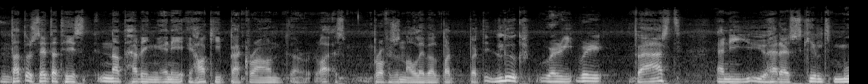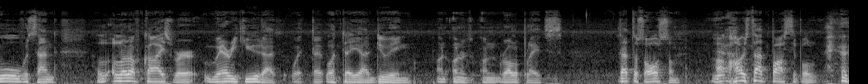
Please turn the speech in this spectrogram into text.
Tatu said that he's not having any hockey background or professional level, but but it looked very very fast, and you, you had a skilled moves, and a, a lot of guys were very good at what they, what they are doing on on, on rollerblades. That was awesome. How- Yeah. how is that possible?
